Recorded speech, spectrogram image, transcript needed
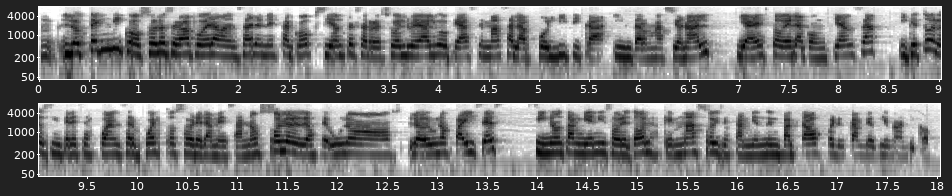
lo técnico solo se va a poder avanzar en esta COP si antes se resuelve algo que hace más a la política internacional y a esto de la confianza y que todos los intereses puedan ser puestos sobre la mesa, no solo los de unos, los de unos países, sino también y sobre todo los que más hoy se están viendo impactados por el cambio climático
